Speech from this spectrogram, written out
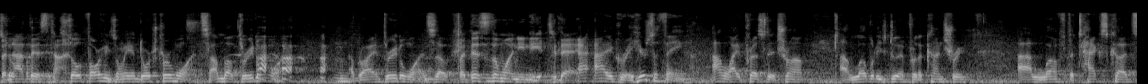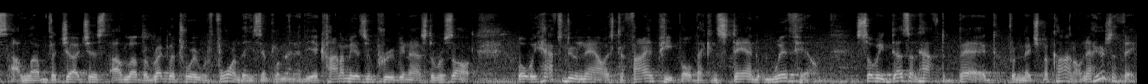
But not this time. So far, he's only endorsed her once. I'm up three to one. I'm right, three to one. So, But this is the one you need today. I, I agree. Here's the thing. I like President Trump. I love what he's doing for the country. I love the tax cuts. I love the judges. I love the regulatory reform that he's implemented. The economy is improving as the result. What we have to do now is to find people that can stand with him so he doesn't have to beg from Mitch McConnell. Now, here's the thing.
